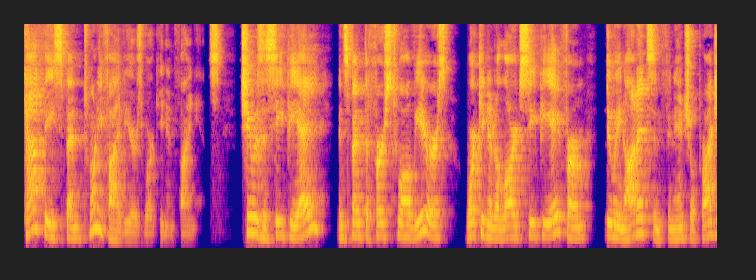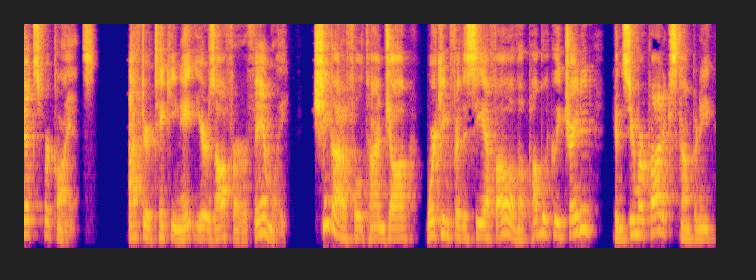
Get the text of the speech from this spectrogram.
Kathy spent 25 years working in finance. She was a CPA and spent the first 12 years working at a large CPA firm doing audits and financial projects for clients. After taking eight years off for her family, she got a full time job working for the CFO of a publicly traded consumer products company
